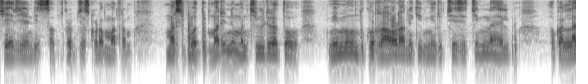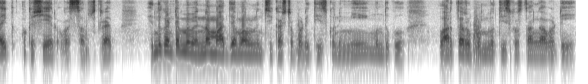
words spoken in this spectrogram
షేర్ చేయండి సబ్స్క్రైబ్ చేసుకోవడం మాత్రం మర్చిపోవద్దు. మరిన్ని మంచి వీడియోలతో మీ ముందుకు రావడానికి మీరు చేసే చిన్న హెల్ప్ ఒక లైక్ ఒక షేర్ ఒక సబ్స్క్రైబ్ ఎందుకంటే మేము ఎన్నో మాధ్యమాల నుంచి కష్టపడి తీసుకొని మీ ముందుకు వార్తా రూపంలో తీసుకొస్తాం కాబట్టి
